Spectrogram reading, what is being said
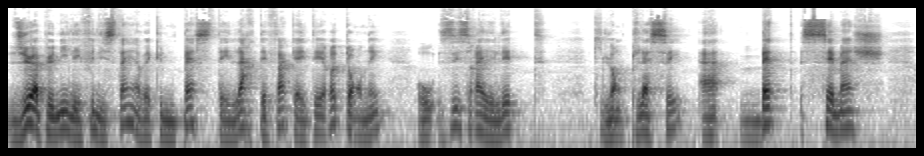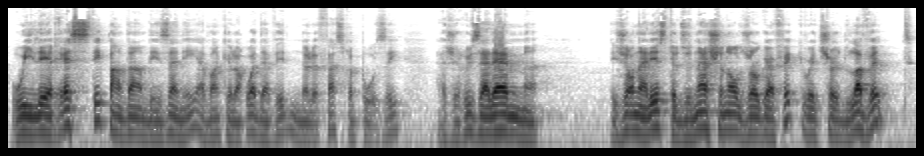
Dieu a puni les Philistins avec une peste et l'artefact a été retourné aux Israélites qui l'ont placé à Beth-Semesh, où il est resté pendant des années avant que le roi David ne le fasse reposer à Jérusalem. Les journalistes du National Geographic, Richard Lovett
